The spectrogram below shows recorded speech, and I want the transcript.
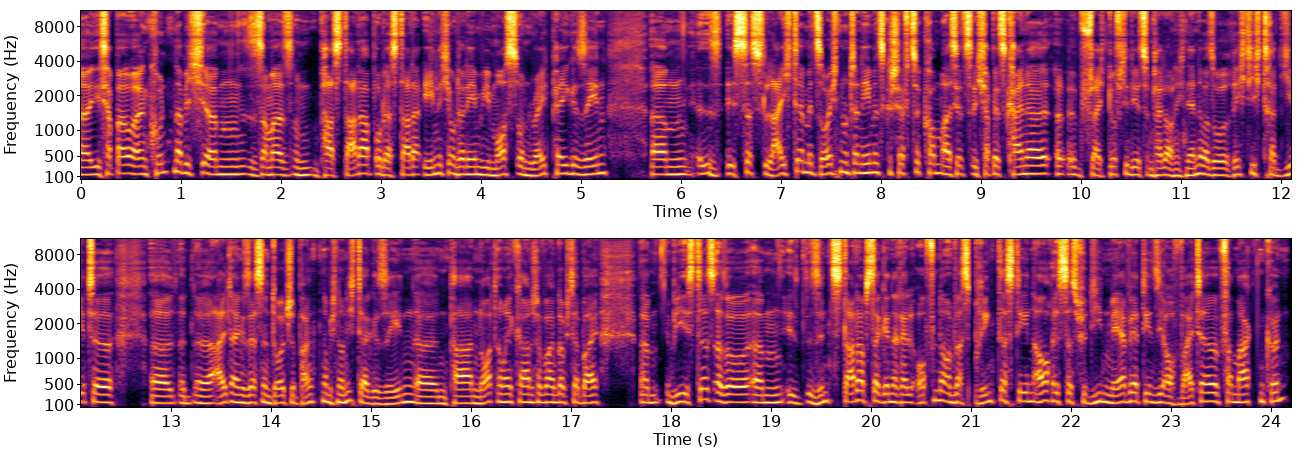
Äh, ich habe bei euren Kunden habe ich, ähm, sag mal, ein paar Startup oder Startup-ähnliche Unternehmen wie Moss und RatePay gesehen. Ähm, ist das leichter, mit solchen Unternehmen ins Geschäft zu kommen, als jetzt, ich habe jetzt keine, äh, vielleicht dürft ihr die zum Teil auch nicht nennen, aber so richtig tradierte, äh, äh, alteingesessene deutsche Banken habe ich noch nicht da gesehen. Äh, ein paar nordamerikanische waren, glaube ich, dabei. Ähm, wie ist das? Also ähm, sind Startups da generell offener und was bringt das denen auch? Ist das für die ein Mehrwert, den sie auch weiter vermarkten können?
